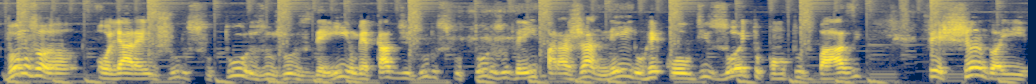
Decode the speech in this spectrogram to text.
Vamos olhar aí os juros futuros, os juros DI, o mercado de juros futuros, o DI para janeiro recuou 18 pontos base, fechando aí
